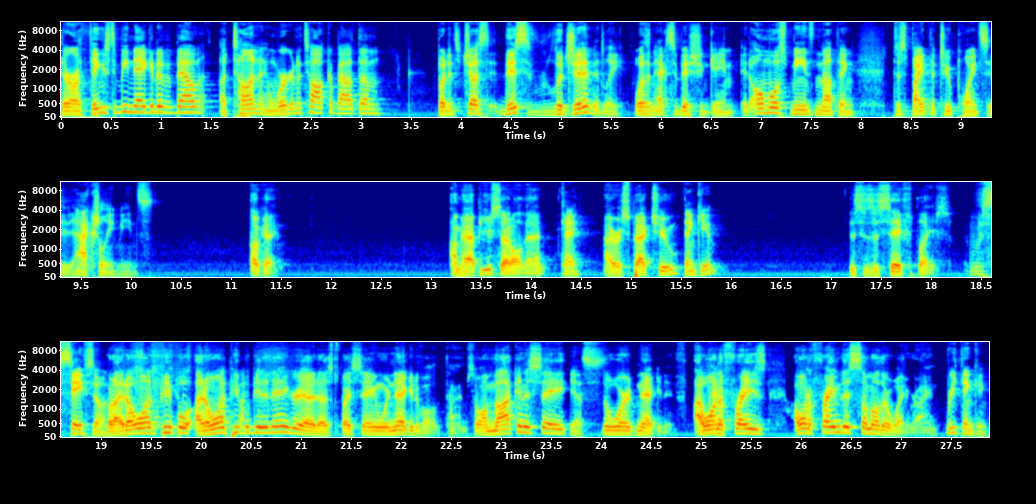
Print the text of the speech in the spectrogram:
There are things to be negative about, a ton, and we're going to talk about them. But it's just, this legitimately was an exhibition game. It almost means nothing, despite the two points it actually means. Okay. I'm happy you said all that. Okay? I respect you. Thank you. This is a safe place. Safe zone. But I don't want people I don't want people getting angry at us by saying we're negative all the time. So I'm not going to say Yes. the word negative. I want to phrase I want to frame this some other way, Ryan. Rethinking.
